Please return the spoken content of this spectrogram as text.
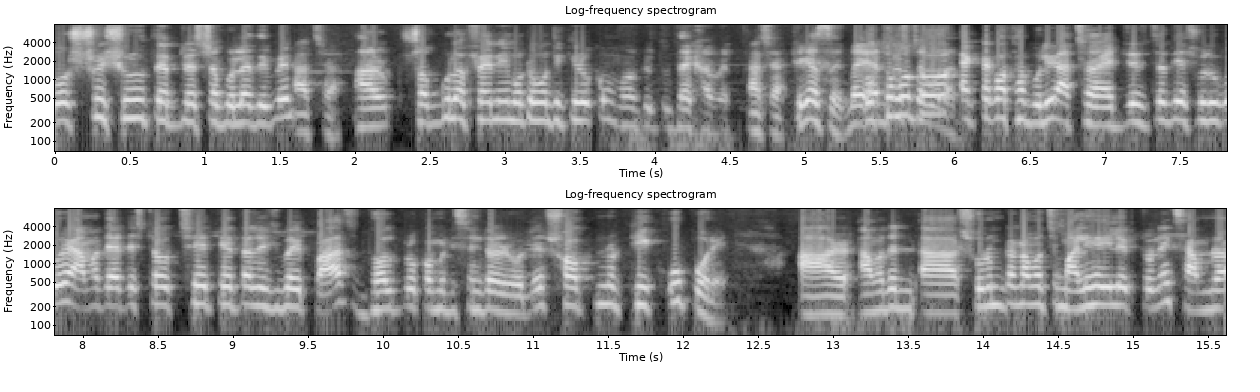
অবশ্যই শুরুতে অ্যাড্রেসটা বলে দিবেন। আচ্ছা। আর সবগুলা ফ্যানই মোটামুটি কীরকম কিন্তু দেখাবেন। আচ্ছা। ঠিক আছে? ভাই প্রথমত। একটা কথা বলি। আচ্ছা অ্যাড্রেসটা দিয়ে শুরু করে আমাদের অ্যাড্রেসটা হচ্ছে তেতাল্লিশ বাই পাঁচ ধলপুর কমিটি সেন্টার রোডে স্বপ্ন ঠিক উপরে। আর আমাদের শোরুমটার নাম হচ্ছে মালিহা ইলেকট্রনিক্স আমরা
